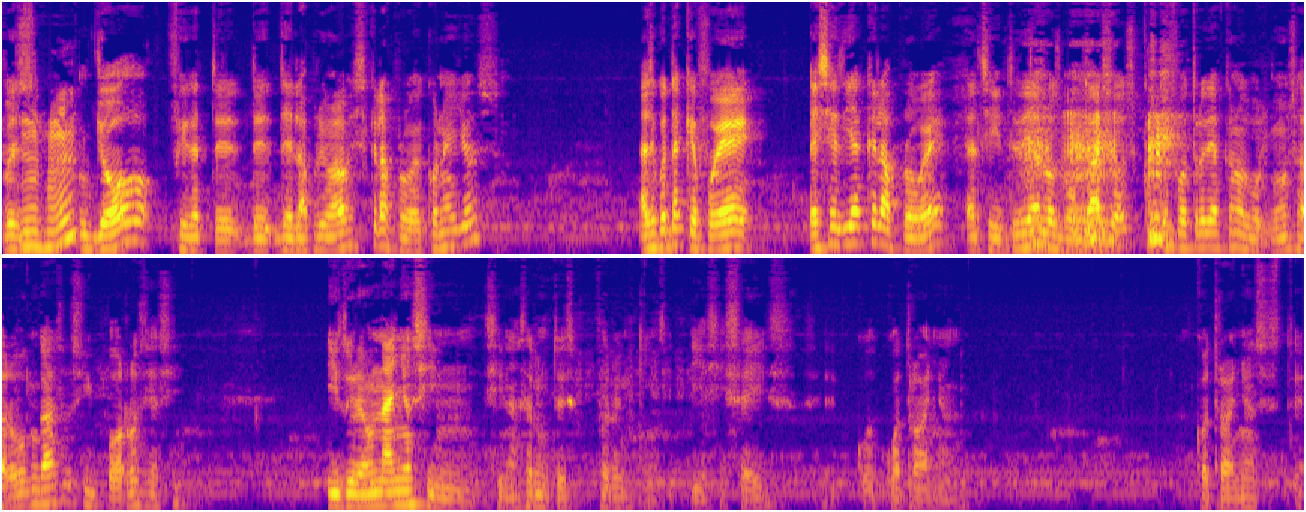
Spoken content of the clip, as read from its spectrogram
Pues Ujú. yo, fíjate, de, de la primera vez que la probé con ellos, haz de cuenta que fue ese día que la probé, el siguiente día los bongazos, creo que fue otro día que nos volvimos a dar bongazos y porros y así. Y duré un año sin, sin hacerlo, entonces fueron 15, 16, eh, cu- cuatro años. ¿no? Cuatro años este,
